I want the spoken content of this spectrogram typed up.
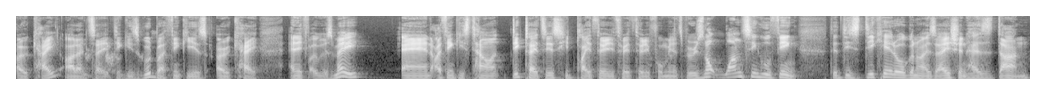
okay. I don't say I think he's good, but I think he is okay. And if it was me, and I think his talent dictates this, he'd play 33, 34 minutes. But there's not one single thing that this dickhead organization has done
